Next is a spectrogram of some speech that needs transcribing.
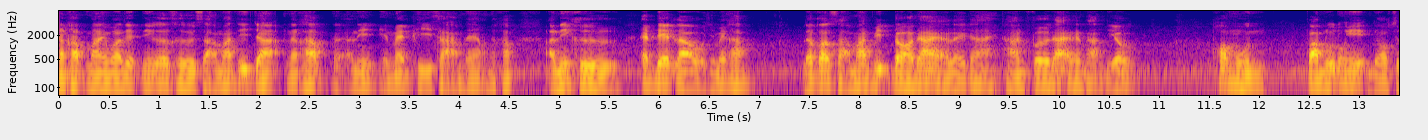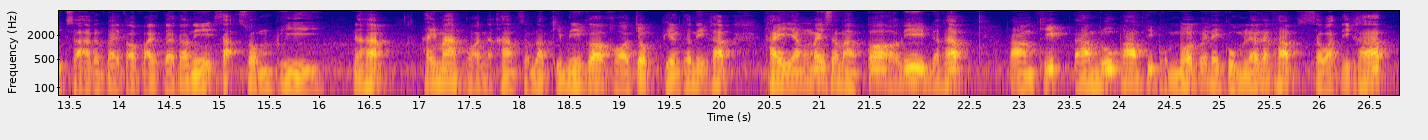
นะครับ My Wallet นี่ก็คือสามารถที่จะนะครับ อันนี้เห็นไหม P3 แล้วนะครับ อันนี้คือ address เราใช่ไหมครับ แล้วก็สามารถ withdraw ได้อะไรได้ transfer ได้อะไรต่างๆเดี๋ยวข้อมูลความรู้ตรงนี้เดี๋ยวศึกษากันไปต่อไป แต่ตอนนี้สะสม P นะครับ ให้มากก่อนนะครับสำหรับคลิปนี้ก็ขอจบเพียงเท่านี้ครับ ใครยังไม่สมัครก็รีบนะครับ ตามคลิปตามรูปภาพที่ผมโน้ตไว้ในกลุ่มแล้วนะครับ สวัสดีครับ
